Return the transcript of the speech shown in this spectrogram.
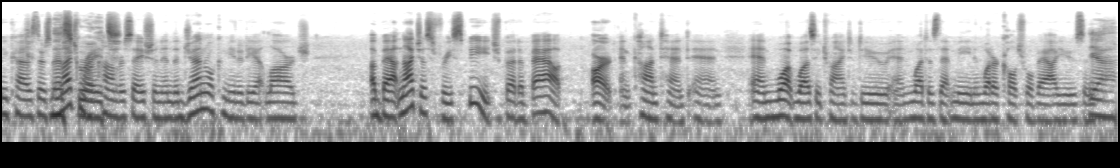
because there's That's much great. more conversation in the general community at large about not just free speech but about art and content and and what was he trying to do and what does that mean and what are cultural values and Yeah.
